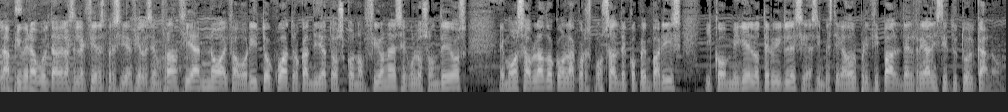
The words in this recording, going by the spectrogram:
La primera vuelta de las elecciones presidenciales en Francia no hay favorito, cuatro candidatos con opciones según los sondeos. Hemos hablado con la corresponsal de COPE en París y con Miguel Otero Iglesias, investigador principal del Real Instituto Elcano.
